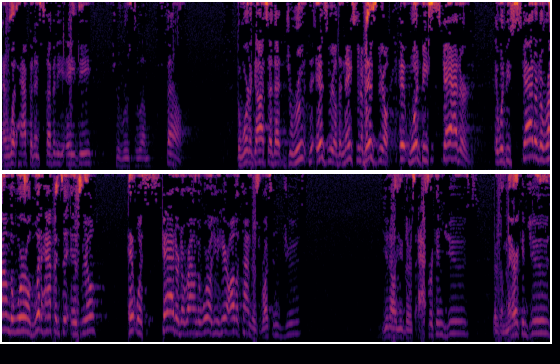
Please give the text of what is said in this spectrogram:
And what happened in 70 AD? Jerusalem fell. The Word of God said that Israel, the nation of Israel, it would be scattered. It would be scattered around the world. What happened to Israel? It was scattered around the world. You hear all the time there's Russian Jews, you know, you, there's African Jews, there's American Jews,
